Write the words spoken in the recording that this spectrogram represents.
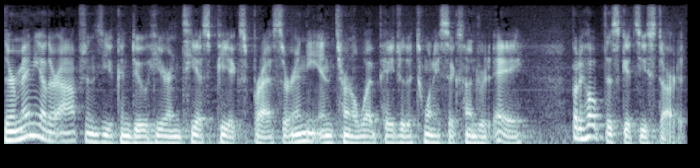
There are many other options you can do here in TSP Express or in the internal web page of the 2600A, but I hope this gets you started.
